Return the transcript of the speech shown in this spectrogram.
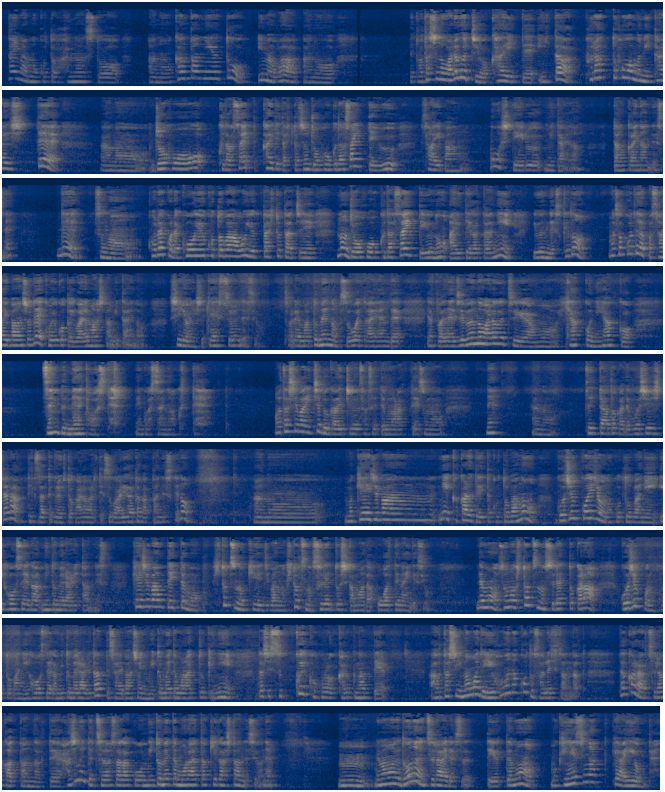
裁判のことを話すとあの簡単に言うと今はあのえっと、私の悪口を書いていたプラットフォームに対してあの情報をくださいって書いてた人たちの情報をくださいっていう裁判をしているみたいな段階なんですねで、その、これこれこういう言葉を言った人たちの情報をくださいっていうのを相手方に言うんですけど、まあ、そこでやっぱ裁判所でこういうこと言われましたみたいな資料にして提出するんですよ。それまとめるのもすごい大変で、やっぱね、自分の悪口がもう100個200個全部目通して弁護士さんに送って。私は一部外注させてもらって、その、ね、あの、ツイッターとかで募集したら手伝ってくれる人が現れてすごいありがたかったんですけど、あのー、まあ、掲示板に書かれていた言葉の50個以上の言葉に違法性が認められたんです。掲示板って言っても一つの掲示板の一つのスレッドしかまだ終わってないんですよ。でもその一つのスレッドから50個の言葉に違法性が認められたって裁判所に認めてもらった時に私すっごい心が軽くなってあ私今まで違法なことされてたんだだから辛かったんだって初めて辛さがこう認めてもらえた気がしたんですよね。うん今までどんなに辛いですって言ってももう気にしなきゃいいよみたいな。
